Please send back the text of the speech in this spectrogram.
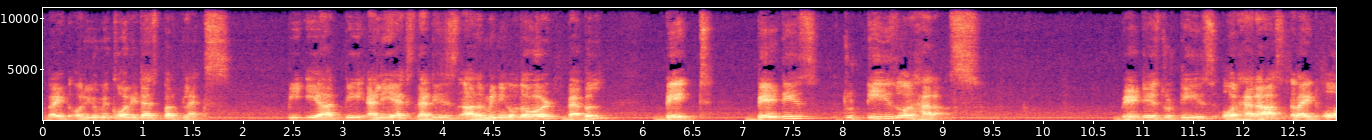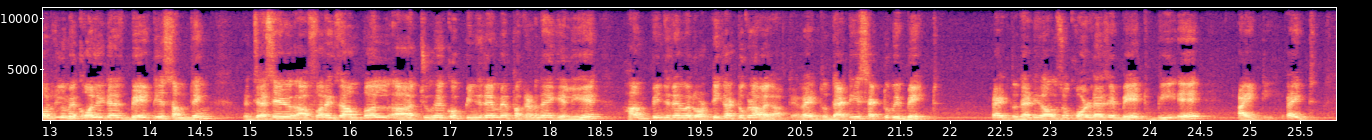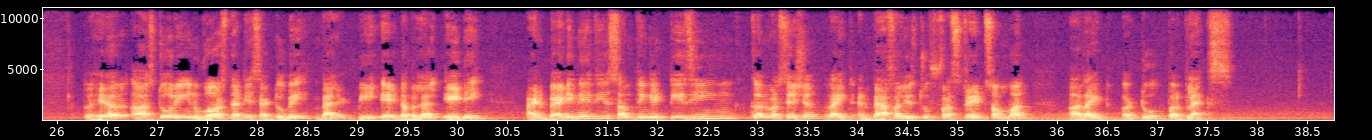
right or you may call it as perplex p e r p l e x that is uh, the meaning of the word babble bait bait is to tease or harass bait is to tease or harass right or you may call it as bait is something जैसे for example चूहे को पिंजरे में पकड़ने के लिए हम पिंजरे में रोटी का टुकड़ा लगाते हैं राइट तो that is set to be bait right तो that is also called as a bait B A IT, right? So here a story in verse that is said to be ballad, B-A-L-L-A-D and badinage is something a teasing conversation, right? And baffle is to frustrate someone, uh, right? Or to perplex.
